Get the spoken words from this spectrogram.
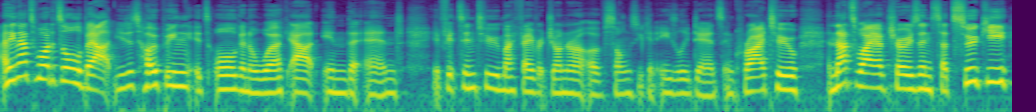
I think that's what it's all about. You're just hoping it's all going to work out in the end. It fits into my favorite genre of songs you can easily dance and cry to. And that's why I've chosen Satsuki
